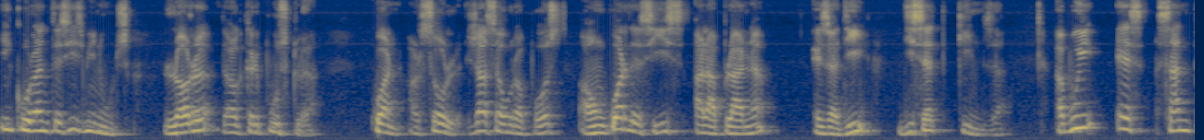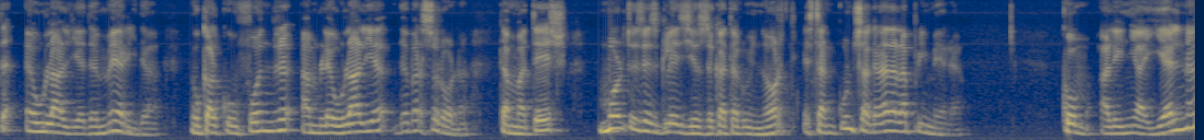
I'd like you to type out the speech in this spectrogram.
i 46 minuts, l'hora del crepuscle, quan el sol ja s'haurà post a un quart de sis a la plana, és a dir, 17.15. Avui és Santa Eulàlia de Mèrida, no cal confondre amb l'Eulàlia de Barcelona. Tanmateix, moltes esglésies de Catalunya Nord estan consagrades a la primera, com a Linyà i Elna,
